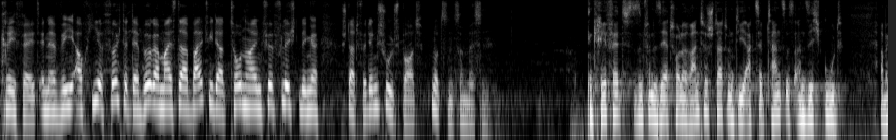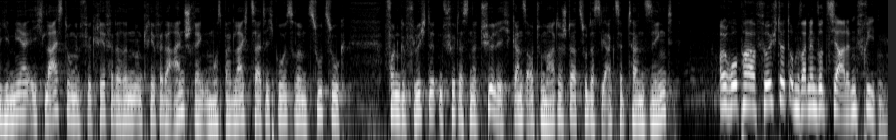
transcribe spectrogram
Krefeld, NRW, auch hier fürchtet der Bürgermeister, bald wieder Turnhallen für Flüchtlinge statt für den Schulsport nutzen zu müssen. In Krefeld sind wir eine sehr tolerante Stadt und die Akzeptanz ist an sich gut. Aber je mehr ich Leistungen für Krefelderinnen und Krefelder einschränken muss, bei gleichzeitig größerem Zuzug von Geflüchteten führt das natürlich ganz automatisch dazu, dass die Akzeptanz sinkt. Europa fürchtet um seinen sozialen Frieden,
